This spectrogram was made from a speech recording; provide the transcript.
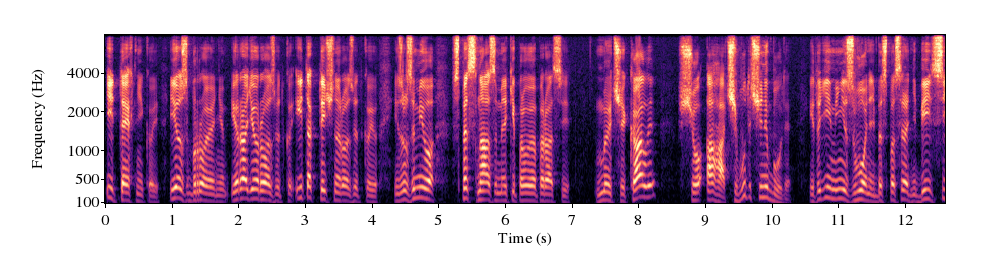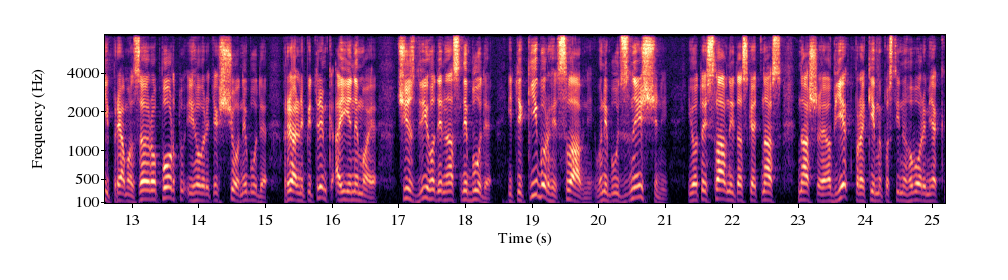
і технікою, і озброєнням, і радіорозвідкою, і тактичною розвідкою, і зрозуміло спецназами, які провели операції. Ми чекали, що ага, чи буде, чи не буде. І тоді мені дзвонять безпосередньо бійці прямо з аеропорту і говорять, якщо не буде реальної підтримки, а її немає, через дві години нас не буде. І ті кіборги славні, вони будуть знищені. І отой славний, так сказати, наш, наш е, об'єкт, про який ми постійно говоримо, як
